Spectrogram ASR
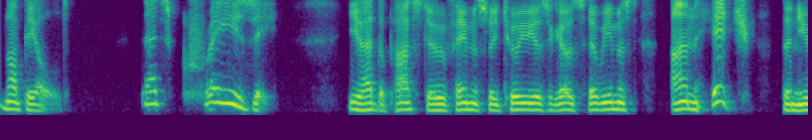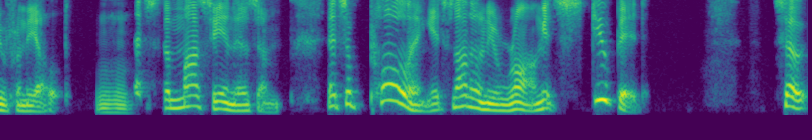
not the Old. That's crazy. You had the pastor who famously two years ago said we must unhitch the new from the old. Mm-hmm. That's the Marcionism. It's appalling. It's not only wrong, it's stupid. So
